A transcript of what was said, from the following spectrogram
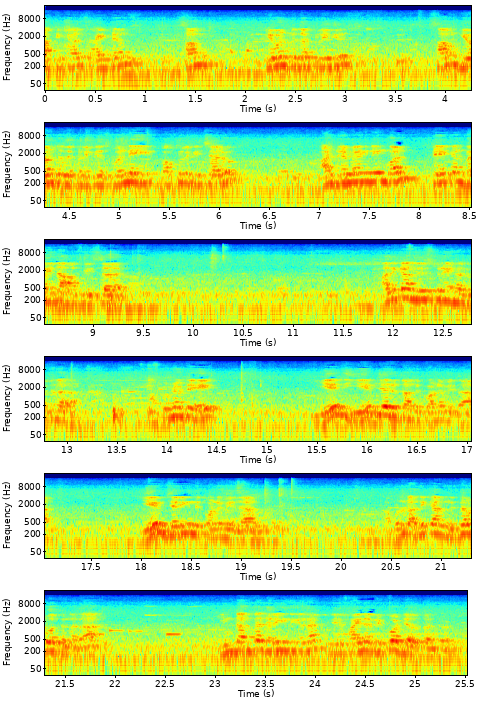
articles items some given to the please some given to the pilgrims కొన్ని భక్తులకు ఇచ్చారు. And remaining one taken by the officer అధికారులు తీసుకునే అడుగుతున్నారా అప్పుడుంటే ఏది ఏం జరుగుతుంది కొండ మీద? ఏం జరిగింది కొండ మీద? అప్పుడు అధికారులు నిద్రపోతున్నారా? ఇంతంతా జరిగింది కదా? మీరు ఫైనల్ రిపోర్ట్ చదువుతాను చూడండి.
